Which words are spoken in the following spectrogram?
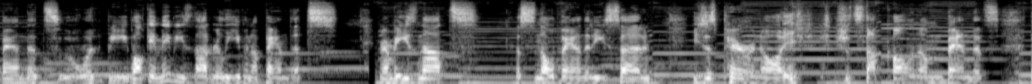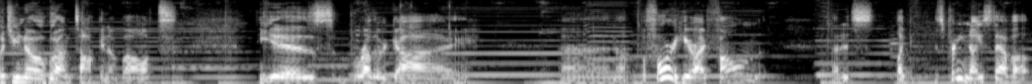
Bandit would be... Well, okay, maybe he's not really even a bandit. Remember, he's not a snow bandit, he said. He's just paranoid. should stop calling them bandits. But you know who I'm talking about. He is Brother Guy. Uh, before here, I found that it's like it's pretty nice to have a,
